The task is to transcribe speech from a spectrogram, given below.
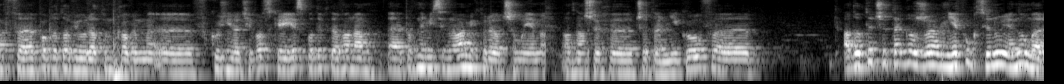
w pogotowiu ratunkowym e, w Kuźni Raciborskiej jest podyktowana e, pewnymi sygnałami, które otrzymujemy od naszych e, czytelników. A dotyczy tego, że nie funkcjonuje numer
